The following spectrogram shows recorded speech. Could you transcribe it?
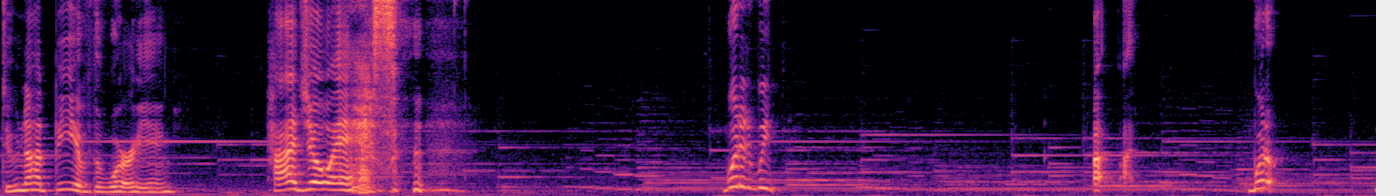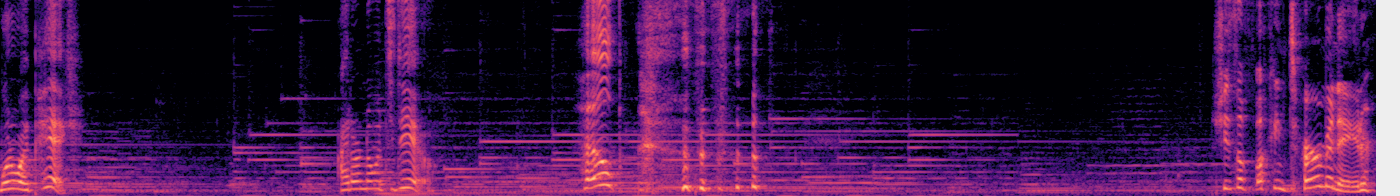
Do not be of the worrying. Hide your ass! what did we... Uh, I... What... What do I pick? I don't know what to do. Help! She's a fucking Terminator.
